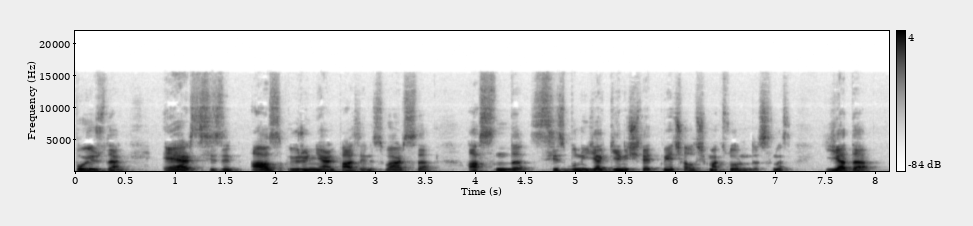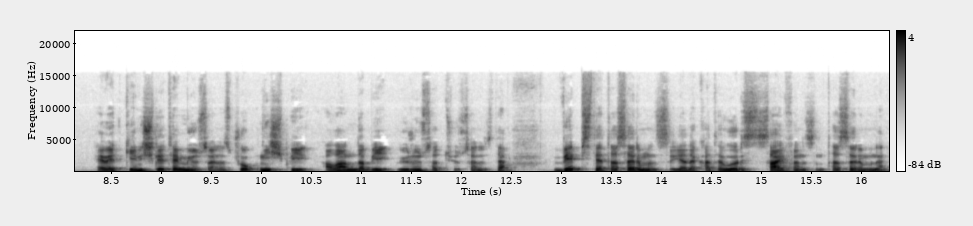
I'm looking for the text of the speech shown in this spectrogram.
Bu yüzden eğer sizin az ürün yelpazeniz varsa aslında siz bunu ya genişletmeye çalışmak zorundasınız ya da evet genişletemiyorsanız çok niş bir alanda bir ürün satıyorsanız da web site tasarımınızı ya da kategori sayfanızın tasarımını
